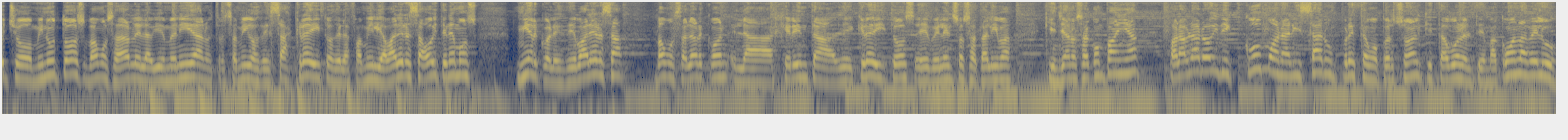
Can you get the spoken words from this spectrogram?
38 minutos. Vamos a darle la bienvenida a nuestros amigos de SAS Créditos de la familia Valerza. Hoy tenemos miércoles de Valerza. Vamos a hablar con la gerenta de créditos, eh, Belén Sosa Talima, quien ya nos acompaña, para hablar hoy de cómo analizar un préstamo personal, que está bueno el tema. ¿Cómo andas, Belú?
